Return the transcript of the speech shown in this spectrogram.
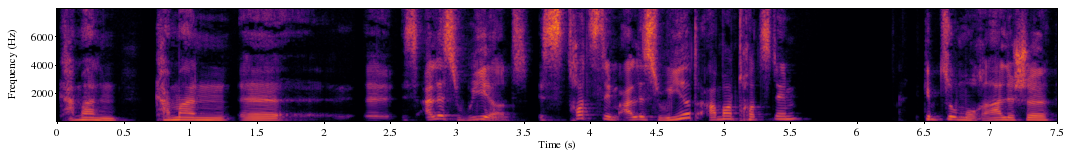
kann man, kann man, äh, äh, ist alles weird. Ist trotzdem alles weird, aber trotzdem gibt so moralische,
